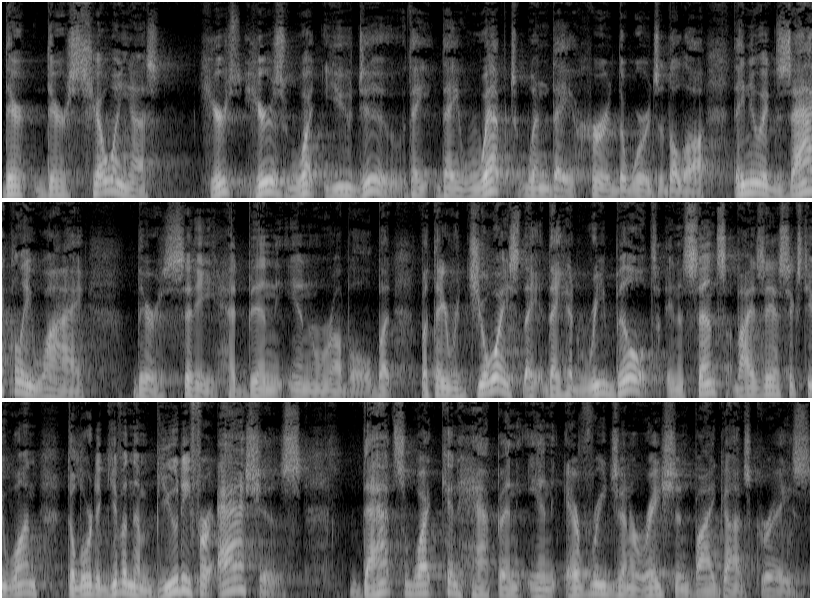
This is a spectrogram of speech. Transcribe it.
they're, they're showing us here's, here's what you do. They, they wept when they heard the words of the law. They knew exactly why their city had been in rubble, but, but they rejoiced. They, they had rebuilt, in a sense of Isaiah 61, the Lord had given them beauty for ashes. That's what can happen in every generation by God's grace.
